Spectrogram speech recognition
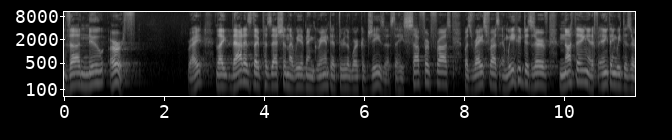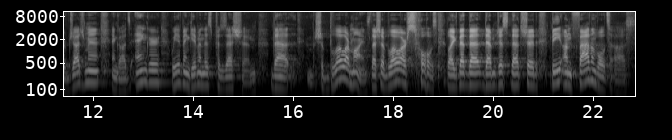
the new earth right? Like that is the possession that we have been granted through the work of Jesus, that he suffered for us, was raised for us, and we who deserve nothing, and if anything, we deserve judgment and God's anger, we have been given this possession that should blow our minds, that should blow our souls, like that, that, that just, that should be unfathomable to us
